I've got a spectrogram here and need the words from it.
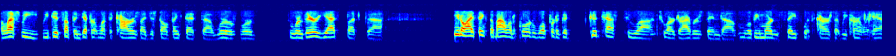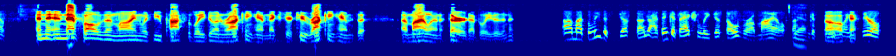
unless we we did something different with the cars. I just don't think that uh, we're we're we're there yet. But uh, you know, I think the mile and a quarter will put a good good test to uh, to our drivers, and uh, we'll be more than safe with cars that we currently have. And and that falls in line with you possibly doing Rockingham next year too. Rockingham's a a mile and a third, I believe, isn't it? Um, I believe it's just under. I think it's actually just over a mile. I Yeah. think it's Oh, 1.0 okay.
